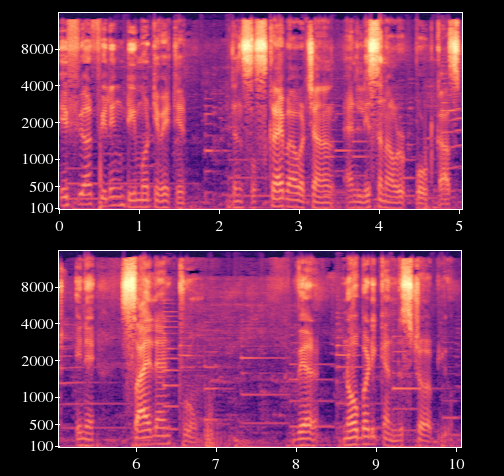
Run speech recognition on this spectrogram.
If you are feeling demotivated, then subscribe our channel and listen our podcast in a silent room where nobody can disturb you.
